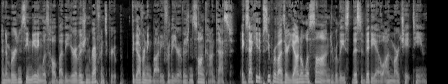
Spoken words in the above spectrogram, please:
an emergency meeting was held by the Eurovision Reference Group, the governing body for the Eurovision Song Contest. Executive Supervisor Jan-Ole Sand released this video on March 18th.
